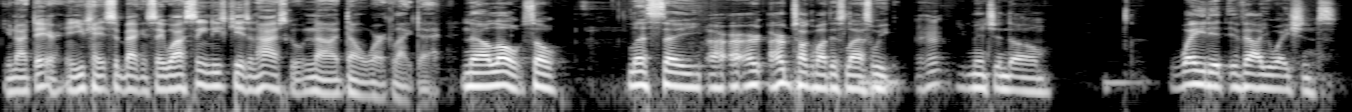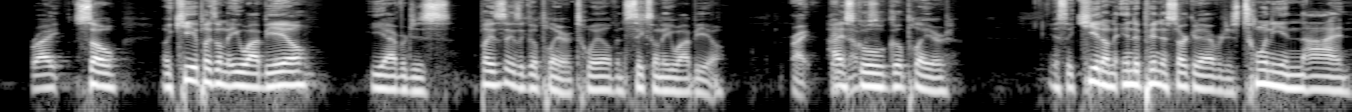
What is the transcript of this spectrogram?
you're not there and you can't sit back and say, "Well, I seen these kids in high school." No, it don't work like that. Now, low. So, let's say I, I, heard, I heard you talk about this last week. You mentioned um, weighted evaluations, right? So, a kid plays on the EYBL. He averages plays. say He's a good player, twelve and six on the EYBL. Right. High school, good player. It's a kid on the independent circuit averages twenty and nine.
